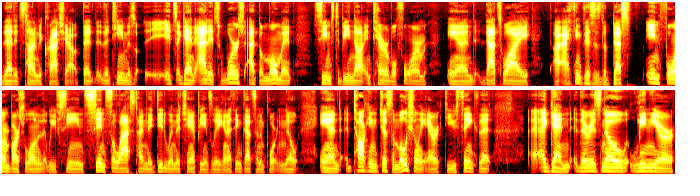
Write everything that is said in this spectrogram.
that it's time to crash out. That the team is, it's again at its worst at the moment seems to be not in terrible form. And that's why I, think this is the best in form Barcelona that we've seen since the last time they did win the Champions League. And I think that's an important note. And talking just emotionally, Eric, do you think that, again, there is no linear,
